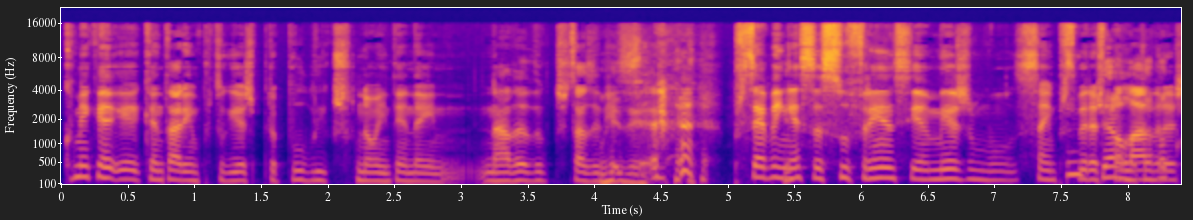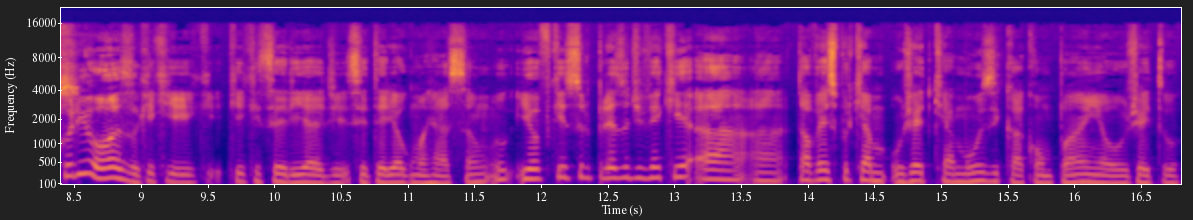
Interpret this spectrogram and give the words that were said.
como é que é cantar em português para públicos que não entendem nada do que tu estás a dizer? É. Percebem essa sofrência mesmo sem perceber então, as palavras? Eu estava curioso o que, que, que, que, seria, de, se teria alguma reação. E eu fiquei surpreso de ver que, a, a talvez porque a, o jeito que a música acompanha, o jeito,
